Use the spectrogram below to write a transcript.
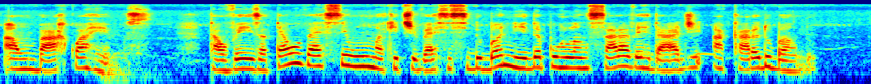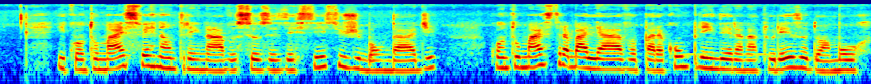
a um barco a remos. Talvez até houvesse uma que tivesse sido banida por lançar a verdade à cara do bando. E quanto mais Fernão treinava os seus exercícios de bondade, quanto mais trabalhava para compreender a natureza do amor,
